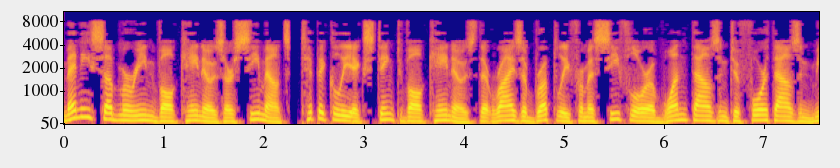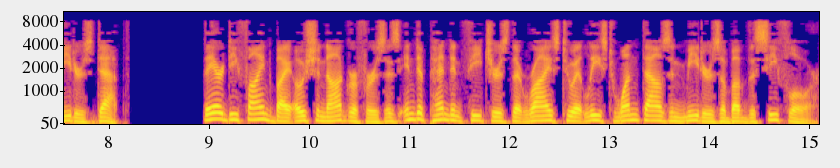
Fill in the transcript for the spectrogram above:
Many submarine volcanoes are seamounts, typically extinct volcanoes that rise abruptly from a seafloor of 1,000 to 4,000 meters depth. They are defined by oceanographers as independent features that rise to at least 1,000 meters above the seafloor.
